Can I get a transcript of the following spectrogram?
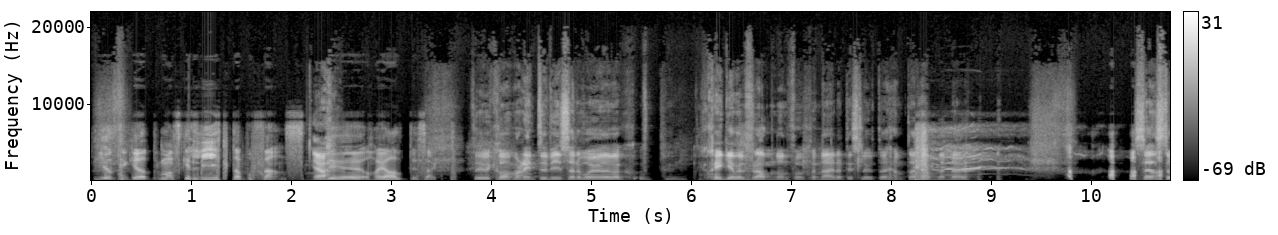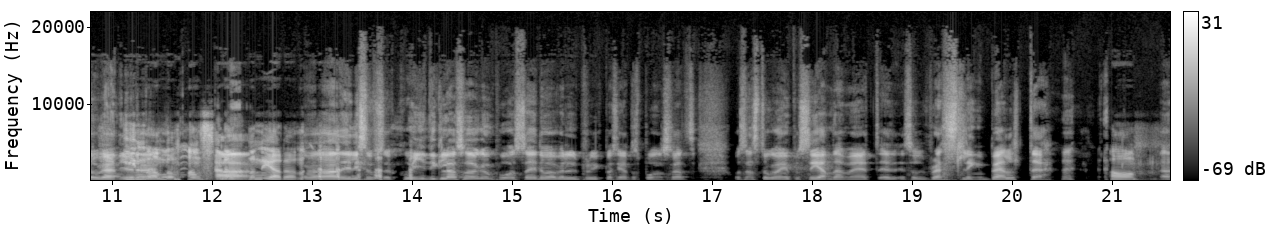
Jag tycker att man ska lita på fans. Ja. Det har jag alltid sagt. Det kameran inte visade var jag, skäggade väl fram någon funktionär till slut och hämtade hem den där. Sen stod han ju Innan de hann smälta ner den. Han hade liksom skidglasögon på sig, det var väl produktbaserat och sponsrat. Och sen stod han ju på scen där med ett, ett, ett wrestlingbälte. Ja,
